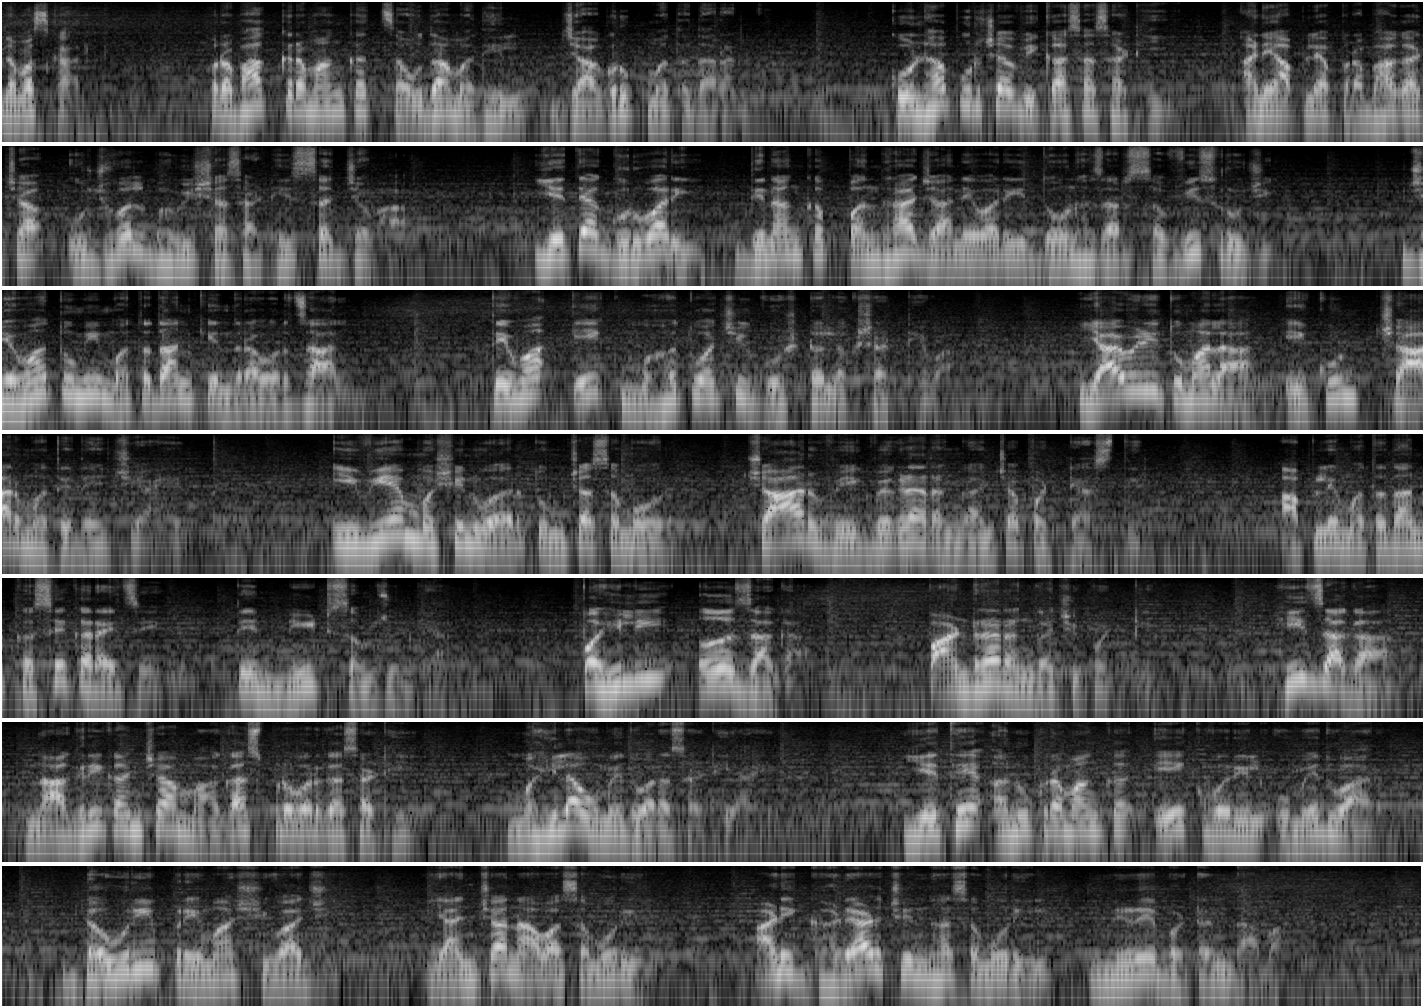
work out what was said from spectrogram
नमस्कार. प्रभाग क्रमांक चौदामधील जागरूक मतदारांना कोल्हापूरच्या विकासासाठी आणि आपल्या प्रभागाच्या उज्ज्वल भविष्यासाठी सज्ज व्हा. येत्या गुरुवारी दिनांक पंधरा जानेवारी दोन हजार सव्वीस रोजी जेव्हा तुम्ही मतदान केंद्रावर जाल तेव्हा एक महत्त्वाची गोष्ट लक्षात ठेवा. यावेळी तुम्हाला एकूण चार मते द्यायची आहेत. ई व्ही एम मशीनवर तुमच्यासमोर चार वेगवेगळ्या रंगांच्या पट्ट्या असतील. आपले मतदान कसे करायचे? ते नीट समजून घ्या. पहिली अ जागा पांढऱ्या रंगाची पट्टी. ही जागा नागरिकांच्या मागास प्रवर्गासाठी महिला उमेदवारासाठी आहे. येथे अनुक्रमांक एक वरील उमेदवार डौरी प्रेमा शिवाजी यांच्या नावासमोरील आणि घड्याळ चिन्हासमोरील निळे बटन दाबा.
